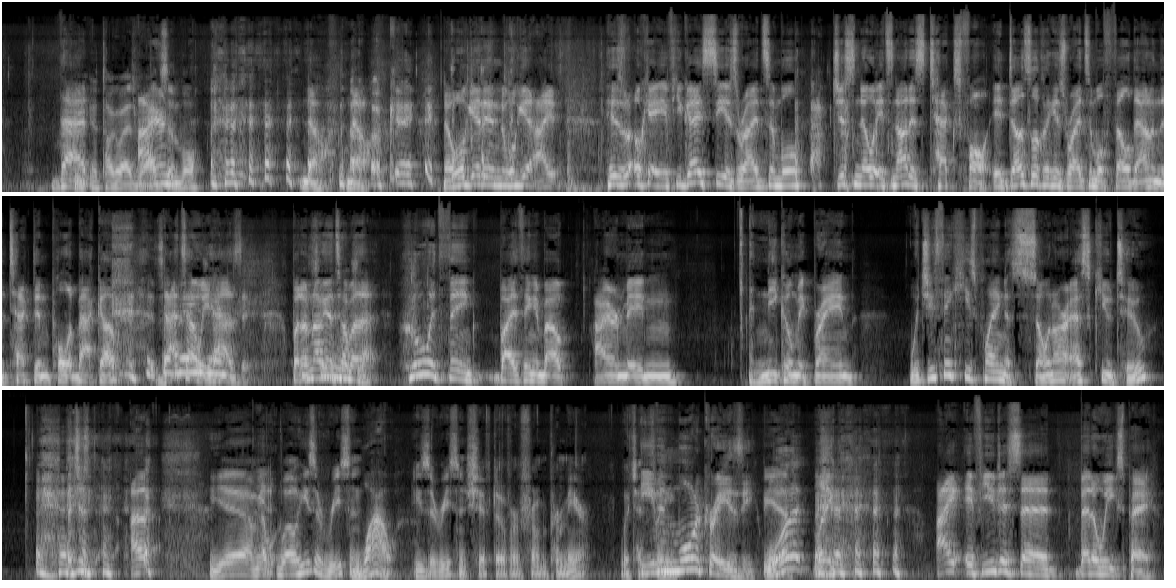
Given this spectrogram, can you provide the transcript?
that you talk about his ride Iron- cymbal. no, no. okay, No, we'll get in. We'll get. I his okay. If you guys see his ride cymbal, just know it's not his tech's fault. It does look like his ride cymbal fell down and the tech didn't pull it back up. That's how he has it. But I'm not going to talk about that. Who would think by thinking about Iron Maiden and Nicko McBrain, would you think he's playing a Sonor SQ2? I just I, yeah. I mean, well, he's a recent. Wow. he's a recent shift over from Premier, which I even think, more crazy. Yeah. What? Like, I if you just said bet a week's pay,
